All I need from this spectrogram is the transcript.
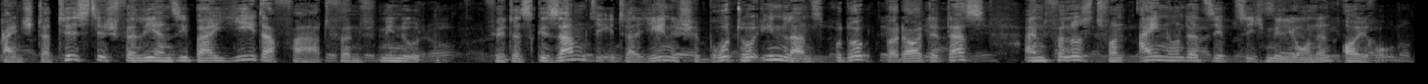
Rein statistisch verlieren sie bei jeder Fahrt fünf Minuten. Für das gesamte italienische Bruttoinlandsprodukt bedeutet das einen Verlust von 170 Millionen Euro.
